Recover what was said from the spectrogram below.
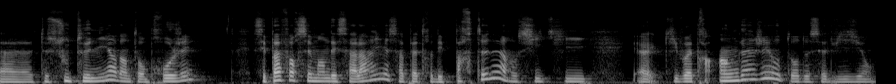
euh, te soutenir dans ton projet, c'est pas forcément des salariés, ça peut être des partenaires aussi qui, euh, qui vont être engagés autour de cette vision.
